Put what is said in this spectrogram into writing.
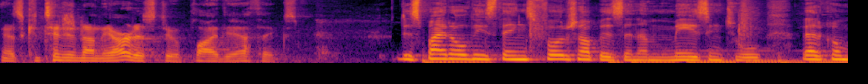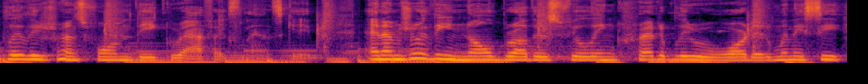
know, it's contingent on the artist to apply the ethics. Despite all these things, Photoshop is an amazing tool that completely transformed the graphics landscape. And I'm sure the Knoll brothers feel incredibly rewarded when they see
